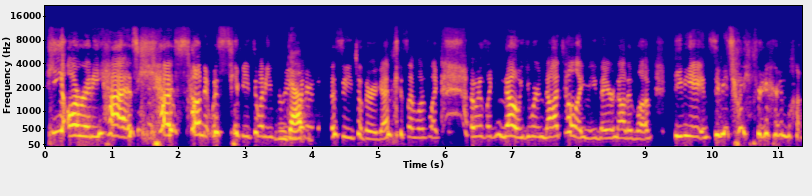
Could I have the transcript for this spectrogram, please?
he already has. He has done it with CB23. Yep. When are they gonna see each other again?" Because I was like, I was like, "No, you are not telling me they are not in love. BB-8 and CB23 are in love."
